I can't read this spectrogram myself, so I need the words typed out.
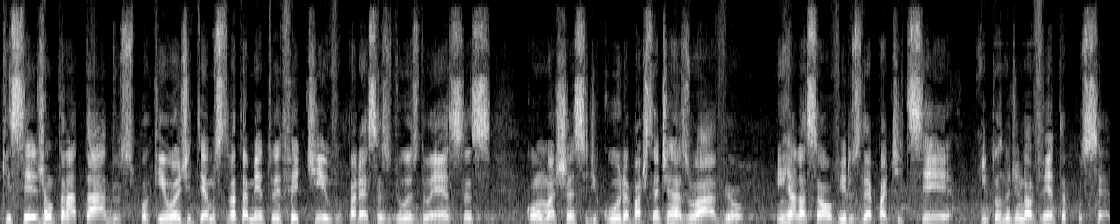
que sejam tratados, porque hoje temos tratamento efetivo para essas duas doenças, com uma chance de cura bastante razoável em relação ao vírus da hepatite C, em torno de 90%.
